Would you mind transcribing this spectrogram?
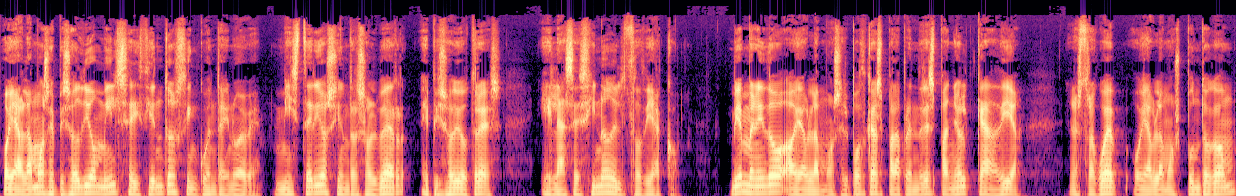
Hoy hablamos episodio 1659, Misterios sin resolver, episodio 3, El asesino del zodiaco. Bienvenido a Hoy Hablamos, el podcast para aprender español cada día. En nuestra web, hoyhablamos.com,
